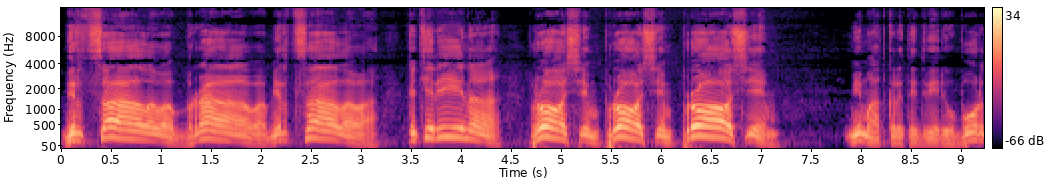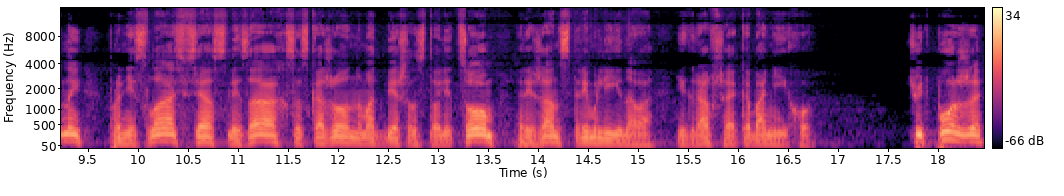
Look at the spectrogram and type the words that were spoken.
«Мерцалова! Браво! Мерцалова! Катерина! Просим, просим, просим!» Мимо открытой двери уборной пронеслась вся в слезах с искаженным от бешенства лицом Режан Стремлинова, игравшая кабаниху. Чуть позже,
